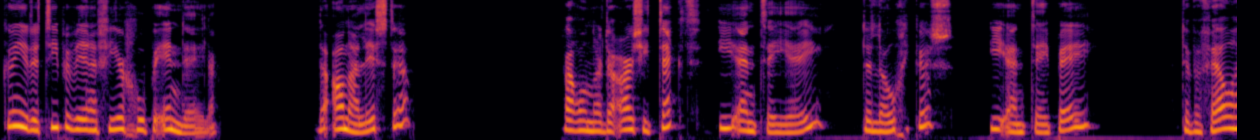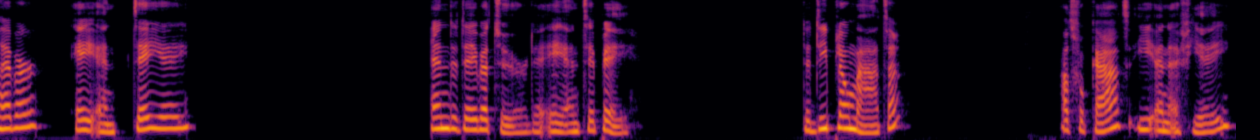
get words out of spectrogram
kun je de typen weer in vier groepen indelen. De analisten, waaronder de architect, INTJ, de logicus, INTP, de bevelhebber, ENTJ, en de debatteur, de ENTP. De diplomaten, advocaat, INFJ,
